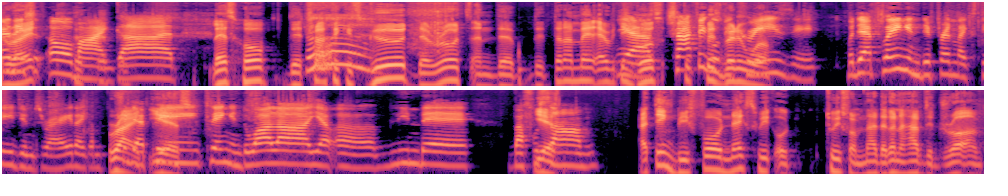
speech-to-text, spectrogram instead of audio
African right? Nation- Oh my god. let's hope the traffic is good, the roads and the, the tournament, everything yeah, goes traffic will be very well. crazy. But they're playing in different like stadiums, right? Like I'm Right, they're yes. playing playing in Douala, yeah, uh Limbe, Bafoussam. I think before next week or two weeks from now, they're gonna have the draw on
